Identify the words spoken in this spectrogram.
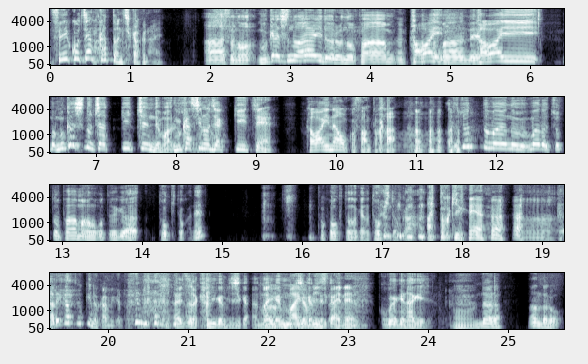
聖子ちゃんカットに近くない？ああ、その、昔のアイドルのパー、かわいい。まあね、かわいい。まあ、昔のジャッキー・チェンでもあるし昔のジャッキー・チェーン。河合直子さんとか。うんあとちょっと前の、まだちょっとパーマが残ってる時は、トキとかね。北斗のキャのトキとか。あ、時ね。うんあれが時の髪型する。あいつら髪が短い。あ前髪前短くて髪短い。ね。ここだけ長いじゃん。うん。だから、なんだろ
